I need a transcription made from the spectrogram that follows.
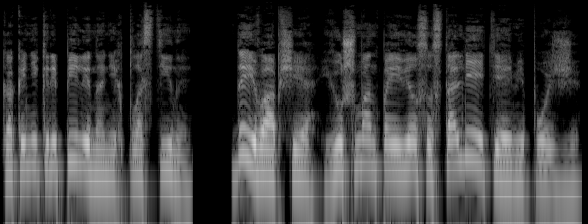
как и не крепили на них пластины, да и вообще, Юшман появился столетиями позже.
